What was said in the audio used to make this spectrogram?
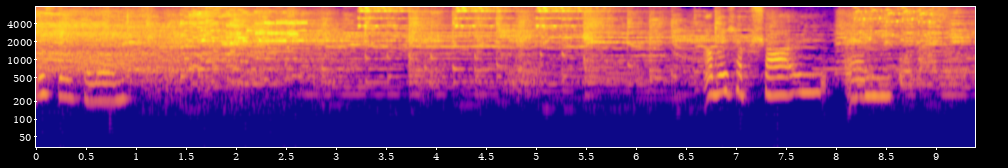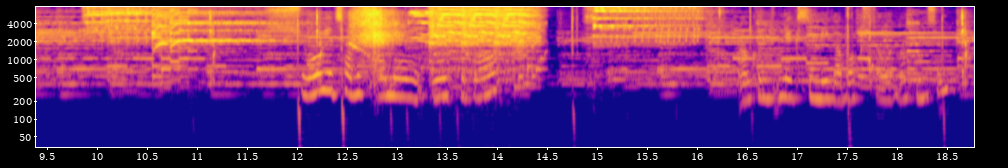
Bin verloren. Aber ich habe Schaden. Ähm so, jetzt habe ich eine große Box. Dann kommt die nächste Megabox, dauert noch ein bisschen.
